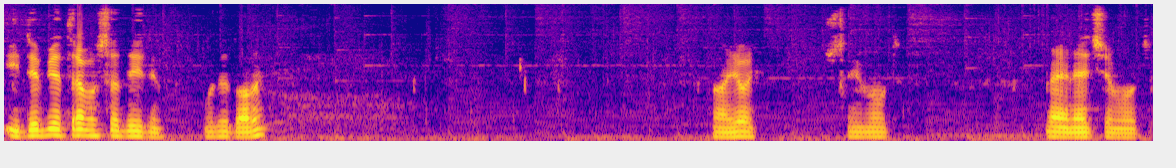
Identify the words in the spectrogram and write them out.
I gdje bi ja trebao sad da idem? Ovdje dole? Ajoj, što ima ovdje? Ne, nećemo ovdje.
